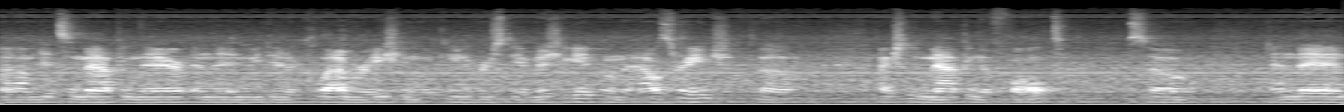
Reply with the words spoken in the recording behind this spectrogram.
Um, did some mapping there, and then we did a collaboration with the University of Michigan on the house range, um, actually mapping a fault. So, and then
